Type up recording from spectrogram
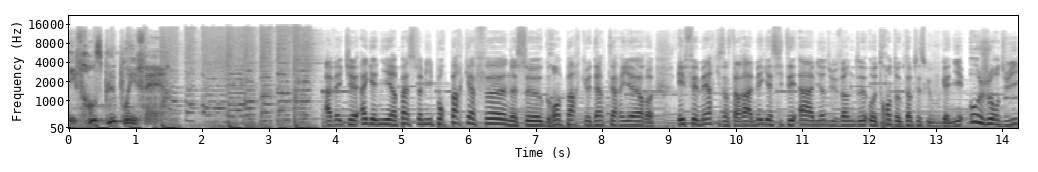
et francebleu.fr avec euh, à gagner un passe famille pour Parc à Fun, ce grand parc d'intérieur euh, éphémère qui s'installera à Mégacité à Amiens du 22 au 30 octobre. C'est ce que vous gagnez aujourd'hui.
